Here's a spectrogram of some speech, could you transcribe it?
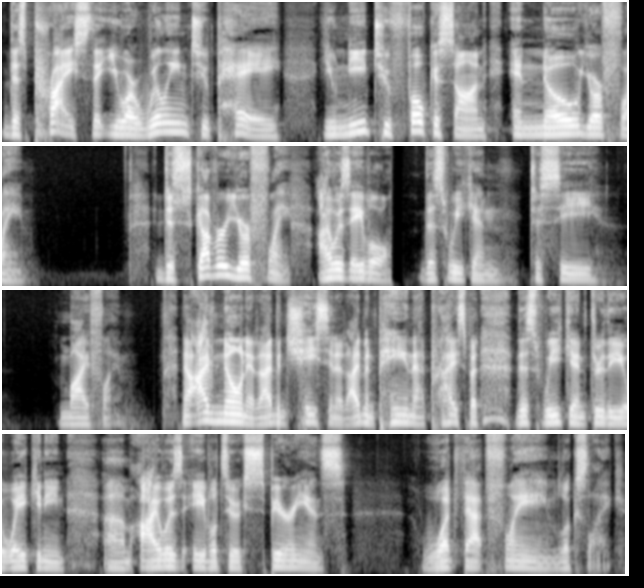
this price that you are willing to pay, you need to focus on and know your flame. Discover your flame. I was able this weekend to see my flame. Now, I've known it, I've been chasing it, I've been paying that price, but this weekend through the awakening, um, I was able to experience what that flame looks like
